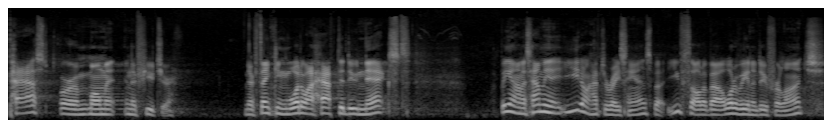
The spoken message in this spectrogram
past or a moment in the future. They're thinking, what do I have to do next? Be honest, how many, you don't have to raise hands, but you've thought about what are we going to do for lunch?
